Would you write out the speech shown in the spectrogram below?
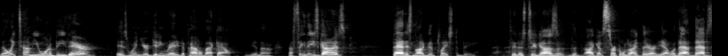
the only time you want to be there is when you're getting ready to paddle back out. You know. Now, see these guys? That is not a good place to be. See those two guys that, that I got circled right there? Yeah. Well, that that's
